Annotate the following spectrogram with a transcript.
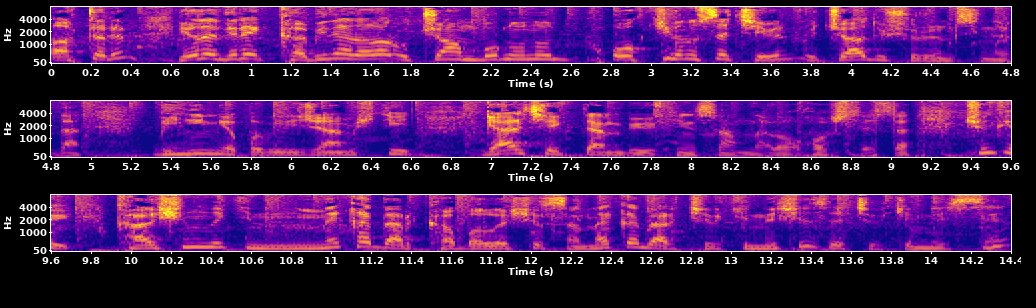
atarım. Ya da direkt kabine dalar uçağın burnunu okyanusa çevirir uçağı düşürürüm sinirden. Benim yapabileceğim iş değil. Gerçekten büyük insanlar o hostesler. Çünkü karşındaki ne kadar kabalaşırsa, ne kadar çirkinleşirse çirkinleşsin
